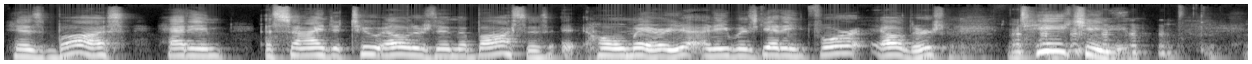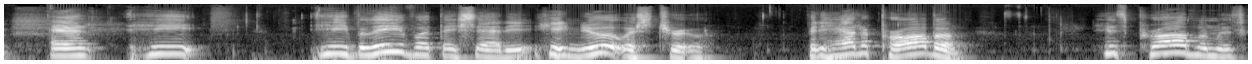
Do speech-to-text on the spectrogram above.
His boss had him assigned to two elders in the boss's eh, home area, and he was getting four elders teaching him. And he he believed what they said. He, he knew it was true, but he had a problem. His problem was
